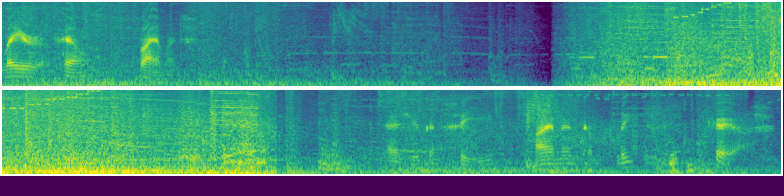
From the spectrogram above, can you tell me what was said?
layer of hell, violence. As you can see, I'm in complete chaos.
